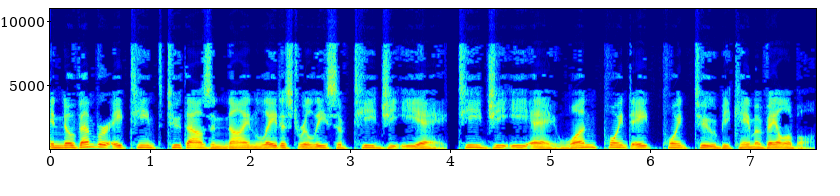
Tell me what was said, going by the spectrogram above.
In November 18, 2009 latest release of TGEA, TGEA 1.8.2 became available.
